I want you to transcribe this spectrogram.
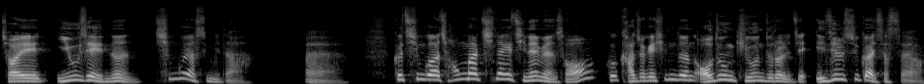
저희 이웃에 있는 친구였습니다. 예. 그 친구가 정말 친하게 지내면서 그 가족의 힘든 어두운 기운들을 이제 잊을 수가 있었어요.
